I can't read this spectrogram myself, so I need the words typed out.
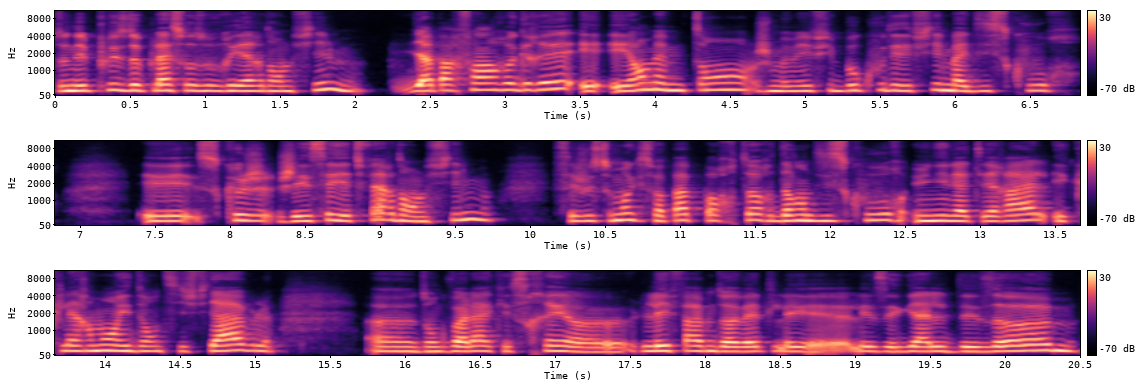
donné plus de place aux ouvrières dans le film. Il y a parfois un regret et, en même temps, je me méfie beaucoup des films à discours. Et ce que j'ai essayé de faire dans le film, c'est justement qu'il soit pas porteur d'un discours unilatéral et clairement identifiable. Euh, donc voilà, qui serait euh, les femmes doivent être les égales des hommes.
